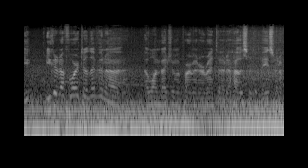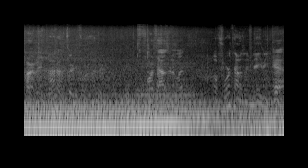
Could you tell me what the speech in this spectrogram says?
You you could afford to live in a a one-bedroom apartment or rent out a house with a basement apartment. Not on 3400. Four thousand a month. Oh, 4000 maybe. Yeah,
